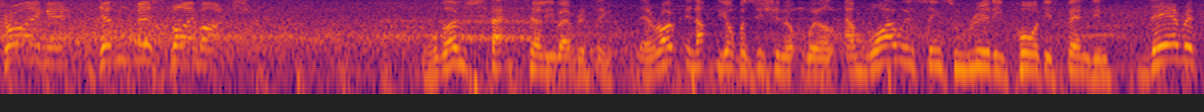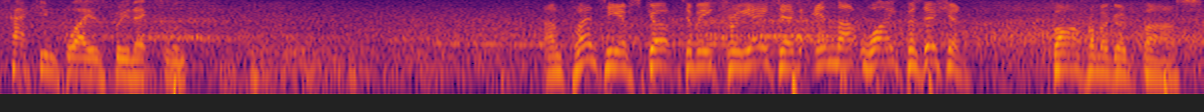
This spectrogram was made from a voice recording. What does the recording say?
trying it. Didn't miss by much. Well, those stats tell you everything. They're opening up the opposition at will, and while we've seen some really poor defending, their attacking play has been excellent. And plenty of scope to be creative in that wide position. Far from a good pass.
